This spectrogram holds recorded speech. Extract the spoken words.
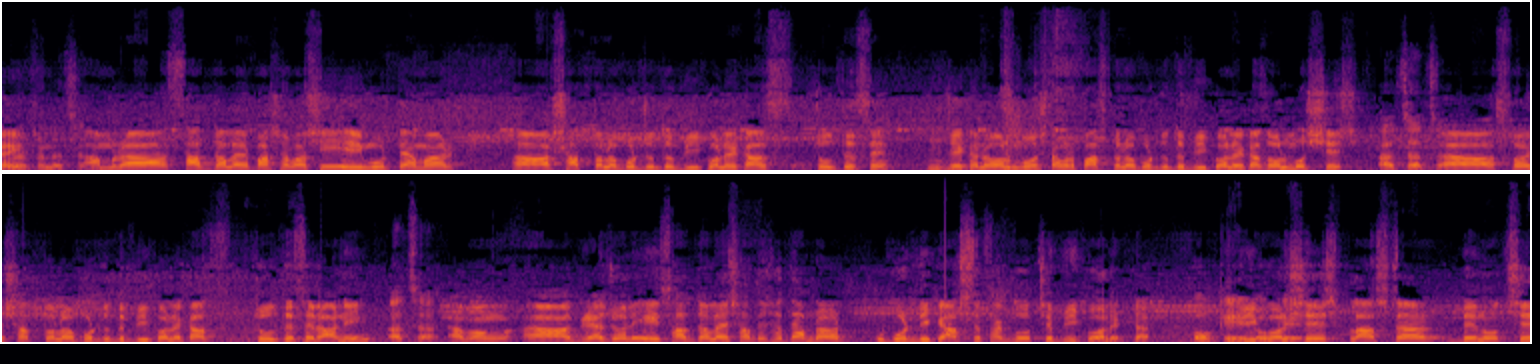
করে ফেলেছেন। আমরা সাত ঢালাইয়ের পাশাপাশি এই মুহূর্তে আমার সাততলা পর্যন্ত ব্রিকলের কাজ চলতেছে। যেখানে অলমোস্ট আমার পাঁচতলা পর্যন্ত ব্রিকলের কাজ অলমোস্ট শেষ। আচ্ছা আচ্ছা। ছয় সাততলা পর্যন্ত ব্রিকলের কাজ চলতেছে রানিং আচ্ছা। এবং গ্রাজুয়ালি এই সাত ঢালাইয়ের সাথে সাথে আমরা উপর দিকে আসতে থাকব হচ্ছে ব্রিক ওয়ালেরটা ওকে ব্রিক শেষ প্লাস্টার দেন হচ্ছে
